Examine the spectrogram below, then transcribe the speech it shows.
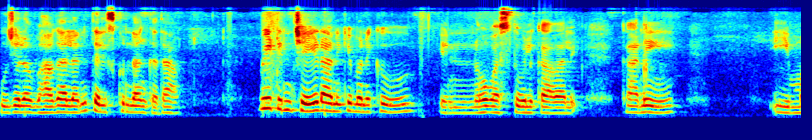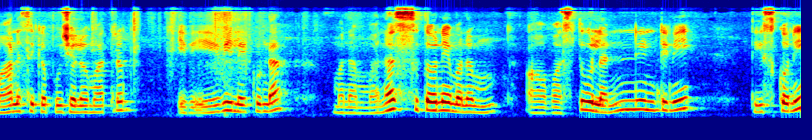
పూజలో భాగాలని తెలుసుకున్నాం కదా. వీటిని చేయడానికి మనకు ఎన్నో వస్తువులు కావాలి. కానీ ఈ మానసిక పూజలో మాత్రం ఇవేవీ లేకుండా మన మనస్సుతోనే మనం ఆ వస్తువులన్నింటినీ తీసుకొని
